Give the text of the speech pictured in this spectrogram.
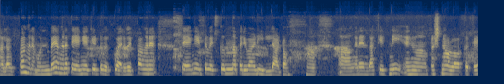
അല്ല ഇപ്പം അങ്ങനെ മുൻപേ അങ്ങനെ തേങ്ങയൊക്കെ ഇട്ട് വെക്കുമായിരുന്നു ഇപ്പം അങ്ങനെ തേങ്ങ ഇട്ട് വെക്കുന്ന പരിപാടി ഇല്ല കേട്ടോ. അങ്ങനെ എന്താ കിഡ്നി പ്രശ്നമുള്ളവർക്കൊക്കെ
